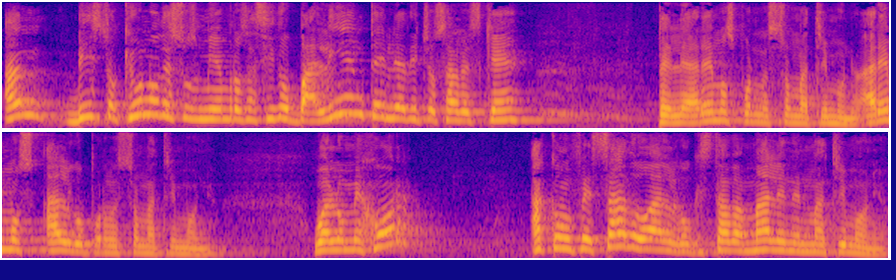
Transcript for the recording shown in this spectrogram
han visto que uno de sus miembros ha sido valiente y le ha dicho, ¿sabes qué? Pelearemos por nuestro matrimonio, haremos algo por nuestro matrimonio. O a lo mejor ha confesado algo que estaba mal en el matrimonio.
